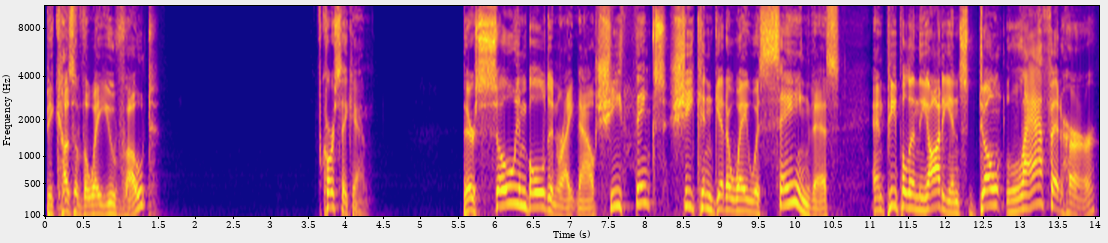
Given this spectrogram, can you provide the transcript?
because of the way you vote? Of course they can. They're so emboldened right now. She thinks she can get away with saying this, and people in the audience don't laugh at her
